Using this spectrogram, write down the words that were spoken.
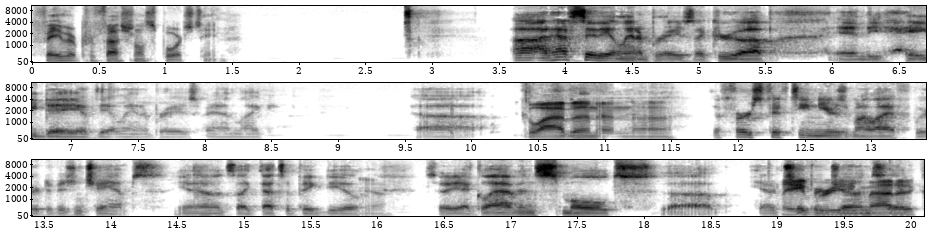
favorite professional sports team uh, i'd have to say the atlanta braves i grew up in the heyday of the atlanta braves man like uh glavine and uh the first 15 years of my life we were division champs you know it's like that's a big deal yeah. so yeah Glavine, smoltz uh you know chipper jones Maddux. Like,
